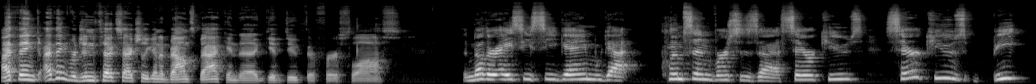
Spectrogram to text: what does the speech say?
I think I think Virginia Tech's actually going to bounce back and uh, give Duke their first loss. Another ACC game. We got Clemson versus uh, Syracuse. Syracuse beat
